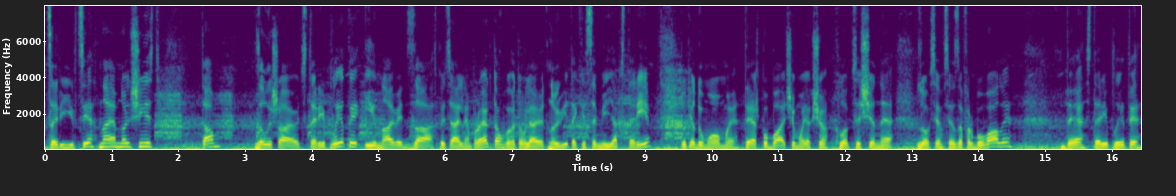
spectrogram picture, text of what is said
Царівці на М06, там залишають старі плити і навіть за спеціальним проектом виготовляють нові, такі самі, як старі. Тут я думаю, ми теж побачимо, якщо хлопці ще не зовсім все зафарбували, де старі плити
